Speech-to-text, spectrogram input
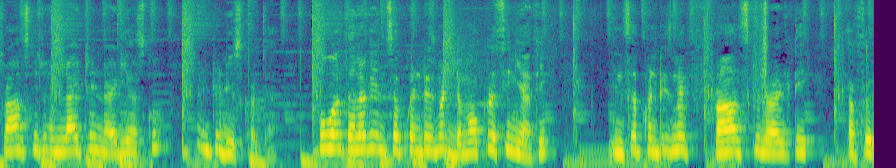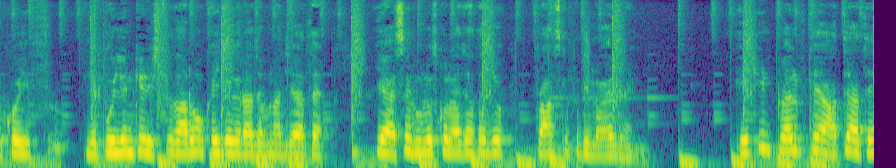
फ्रांस के जो इनलाइटेंड आइडियाज़ को इंट्रोड्यूस करता है। वो बात अलग है, इन सब कंट्रीज़ में डेमोक्रेसी नहीं आती। इन सब कंट्रीज़ में फ्रांस की लॉयल्टी या फिर कोई नेपोलियन के रिश्तेदारों को कई जगह राजा बना दिया जाता है। या ऐसे रूलर्स को लाया जाता है जो फ्रांस के प्रति लॉयल रहें। 1812 के आते आते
